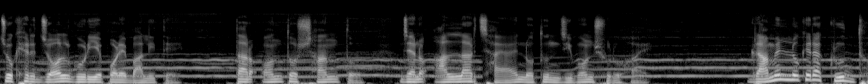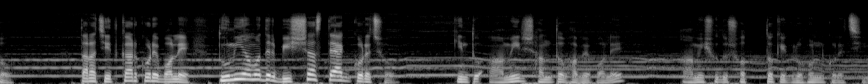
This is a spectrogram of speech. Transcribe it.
চোখের জল গড়িয়ে পড়ে বালিতে। তার অন্ত শান্ত, যেন আল্লাহর ছায়ায় নতুন জীবন শুরু হয়। গ্রামের লোকেরা ক্রুদ্ধ। তারা চিৎকার করে বলে, তুমি আমাদের বিশ্বাস ত্যাগ করেছ। কিন্তু আমির শান্তভাবে বলে আমি শুধু সত্যকে গ্রহণ করেছি।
